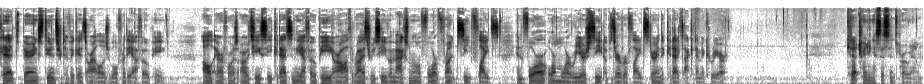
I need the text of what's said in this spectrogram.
Cadets bearing student certificates are eligible for the FOP. All Air Force ROTC cadets in the FOP are authorized to receive a maximum of four front seat flights and four or more rear seat observer flights during the cadet's academic career. Cadet Training Assistance Program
